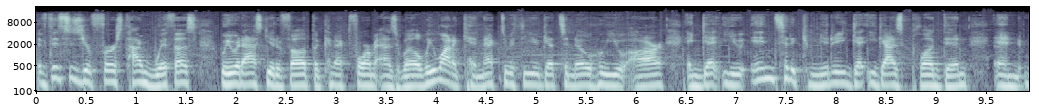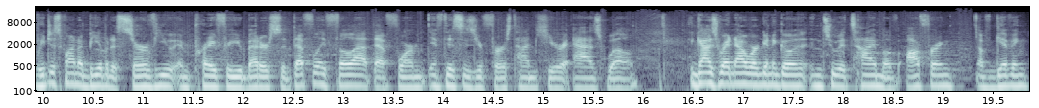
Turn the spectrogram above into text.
if this is your first time with us, we would ask you to fill out the connect form as well. We want to connect with you, get to know who you are, and get you into the community, get you guys plugged in, and we just want to be able to serve you and pray for you better. So definitely fill out that form if this is your first time here as well. And guys, right now we're going to go into a time of offering, of giving.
